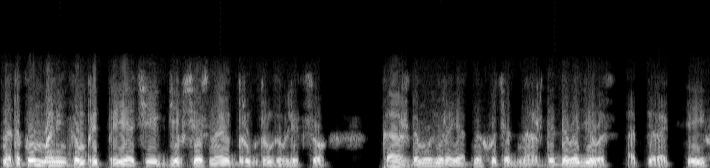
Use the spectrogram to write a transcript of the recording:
На таком маленьком предприятии, где все знают друг друга в лицо, каждому, вероятно, хоть однажды доводилось отпирать сейф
